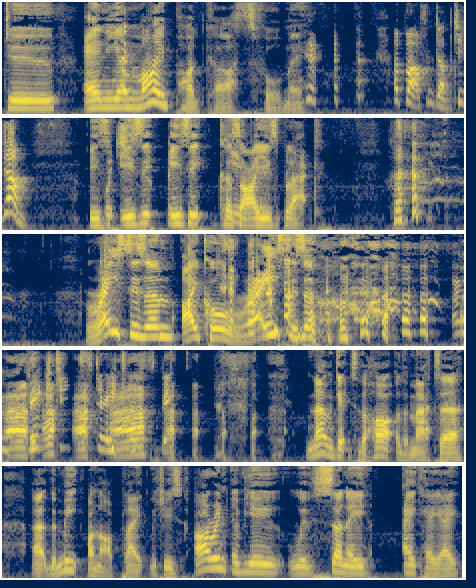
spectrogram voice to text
do any of my podcasts for me. Apart from Dumpty Dum. Is is is- it is it because I is black? racism. I call racism. victim status. Vic- now we get to the heart of the matter, uh, the meat on our plate, which is our interview with Sunny, aka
